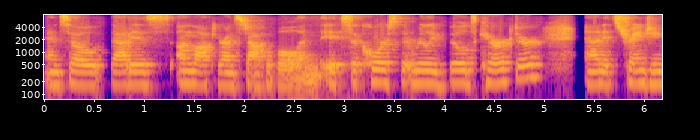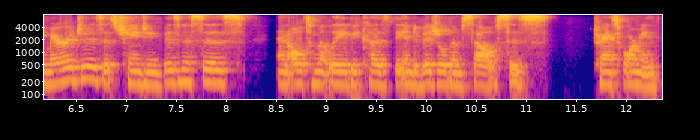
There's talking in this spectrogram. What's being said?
And so, that is Unlock Your Unstoppable. And it's a course that really builds character and it's changing marriages, it's changing businesses and ultimately because the individual themselves is transforming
